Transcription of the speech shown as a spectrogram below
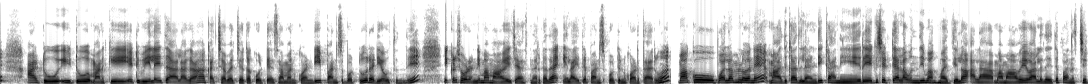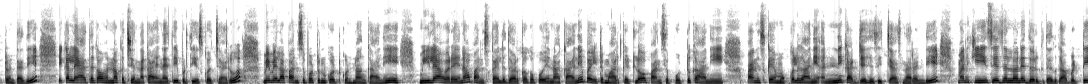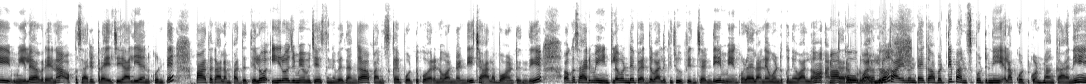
అటు ఇటు మనకి ఎటు వీలైతే అలాగా కచ్చాబచ్చాగా కొట్టేసామనుకోండి పనసబొట్టు రెడీ అవుతుంది. ఇక్కడ చూడండి మా మావయ్య చేస్తున్నారు కదా ఇలా అయితే పనసబొట్టును కొడతారు. మాకు పొలంలోనే మాది కదలండి కానీ రేగు చెట్టు ఎలా ఉంది మాకు మధ్యలో అలా మా మావయ్య వాళ్ళదైతే పనస చెట్టు ఉంటుంది. ఇక లేతగా ఉన్న ఒక చిన్న కాయనైతే ఇప్పుడు తీసుకొచ్చారు. మేము ఇలా పనసపొట్టును కొట్టుకుంటున్నాం కానీ మీలో ఎవరైనా పనసకాయలు దొరకకపోయినా కానీ బయట మార్కెట్లో పనస పొట్టు కానీ పనసకాయ ముక్కలు కానీ అన్నీ కట్ చేసేసి ఇచ్చారు. ఇచ్చేస్తున్నారండి మనకి ఈ సీజన్లోనే దొరుకుతుంది కాబట్టి మీలో ఎవరైనా ఒక్కసారి ట్రై చేయాలి అనుకుంటే పాతకాలం పద్ధతిలో ఈరోజు మేము చేసిన విధంగా పనసకాయ పొట్టు కూరను వండండి. చాలా బాగుంటుంది. ఒకసారి మీ ఇంట్లో ఉండే పెద్దవాళ్ళకి చూపించండి. మేము కూడా ఇలానే వండుకునే వాళ్ళం అంటారు పొలంలో కాయలు ఉంటాయి కాబట్టి పనస పొట్టుని ఇలా కొట్టుకుంటున్నాం కానీ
